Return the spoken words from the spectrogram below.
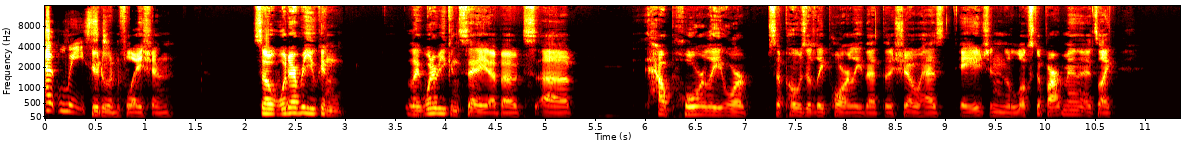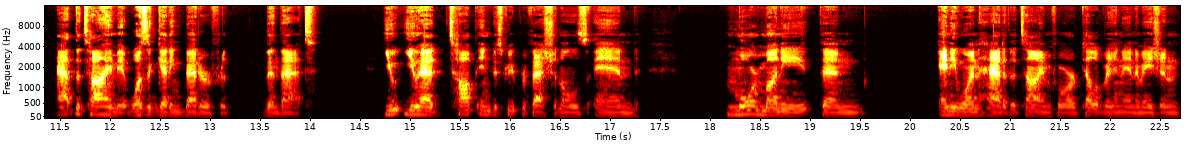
at least. due to inflation. So whatever you can, like whatever you can say about uh, how poorly or supposedly poorly that the show has aged in the looks department. It's like at the time it wasn't getting better for than that. You you had top industry professionals and more money than anyone had at the time for television animation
